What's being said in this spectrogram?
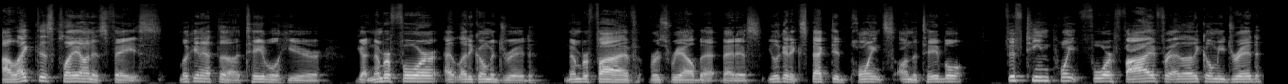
I like this play on his face. Looking at the table here, you got number four, Atletico Madrid, number five versus Real Betis. You look at expected points on the table 15.45 for Atletico Madrid,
